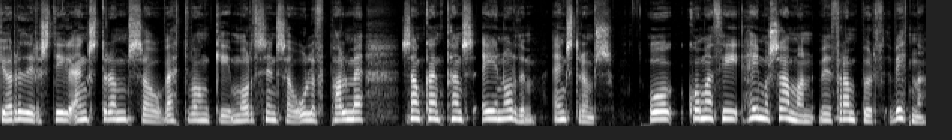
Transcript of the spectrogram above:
gjörðir Stíg Engströms á vettvangi morðsins á Óluf Palme samkvæmt hans eigin orðum, Engströms, og koma því heim og saman við framburð vitna.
